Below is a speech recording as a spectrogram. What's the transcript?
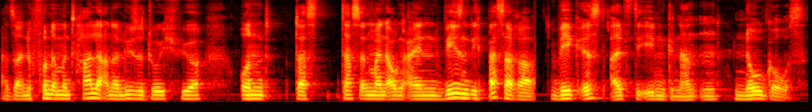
also eine fundamentale Analyse durchführe und dass das in meinen Augen ein wesentlich besserer Weg ist als die eben genannten No-Gos.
